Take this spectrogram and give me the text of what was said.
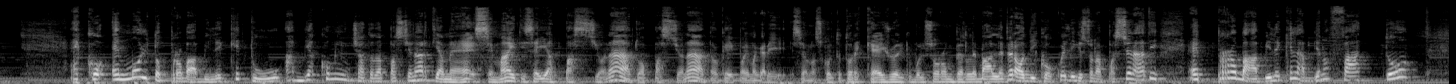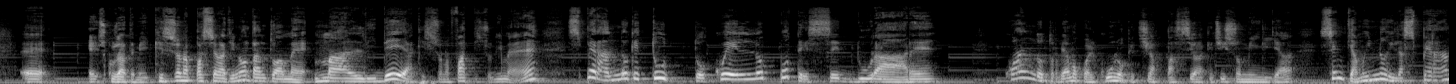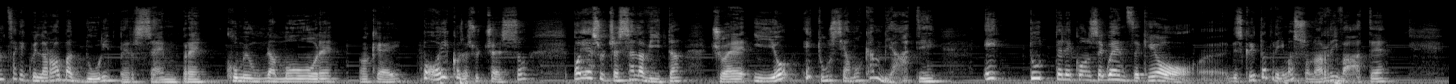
Ecco, è molto probabile che tu abbia cominciato ad appassionarti a me, se mai ti sei appassionato, appassionata, ok, poi magari sei un ascoltatore casual che vuole solo rompere le balle, però dico, quelli che sono appassionati, è probabile che l'abbiano fatto... Eh, eh, scusatemi, che si sono appassionati non tanto a me, ma all'idea che si sono fatti su di me, sperando che tutto quello potesse durare quando troviamo qualcuno che ci appassiona, che ci somiglia, sentiamo in noi la speranza che quella roba duri per sempre, come un amore, ok? Poi cosa è successo? Poi è successa la vita, cioè io e tu siamo cambiati e tutte le conseguenze che ho eh, descritto prima sono arrivate.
